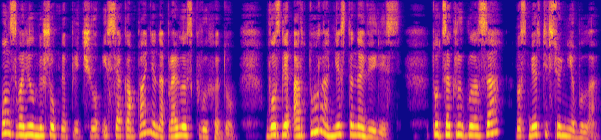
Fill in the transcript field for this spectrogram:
Он взвалил мешок на плечо, и вся компания направилась к выходу. Возле Артура они остановились. Тот закрыл глаза, но смерти все не было.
